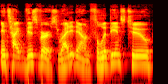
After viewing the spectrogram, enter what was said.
and type this verse. Write it down. Philippians 2,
